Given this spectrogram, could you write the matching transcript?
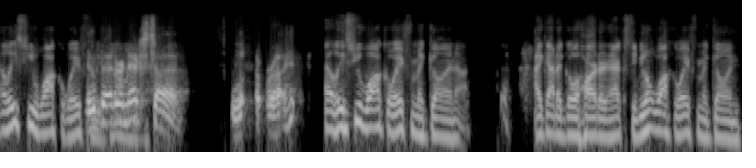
at least you walk away from it. Do better going, next time. Right? At least you walk away from it going, I got to go harder next time. You don't walk away from it going,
